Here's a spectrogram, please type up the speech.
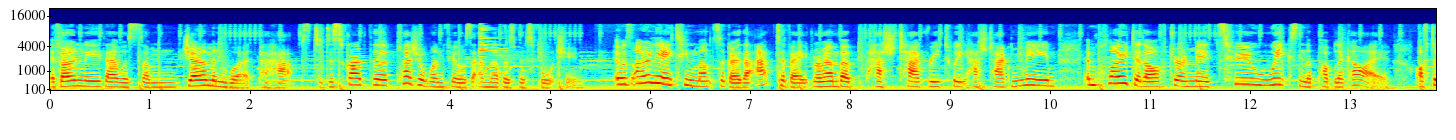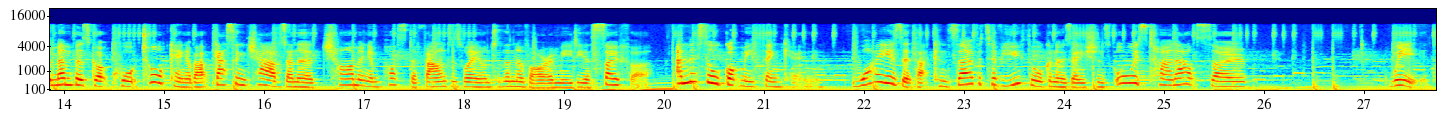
If only there was some German word, perhaps, to describe the pleasure one feels at another's misfortune. It was only 18 months ago that Activate, remember hashtag retweet, hashtag meme, imploded after a mere two weeks in the public eye, after members got caught talking about gassing chavs and a charming imposter found his way onto the Novara media sofa. And this all got me thinking, why is it that conservative youth organisations always turn out so... weird?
